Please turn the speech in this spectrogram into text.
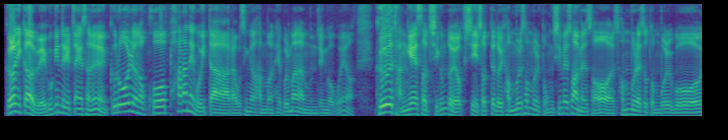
그러니까 외국인들 입장에서는 끌어올려 놓고 팔아내고 있다라고 생각 한번 해볼 만한 문제인 거고요. 그 단계에서 지금도 역시 저 때도 현물 선물 동시 매수하면서 선물에서 돈 벌고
